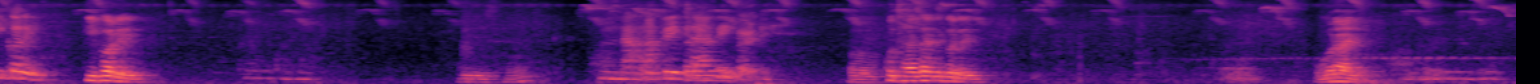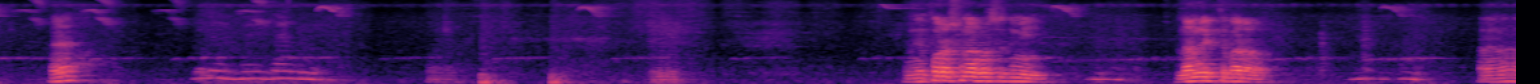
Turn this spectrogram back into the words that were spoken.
কি করে কি করে? না চাকরি করে চাকরি আগে। করে। ও, কোথায় চাকরি করে? ঘোরাই হ্যাঁ? পড়াশোনা করছ তুমি? নাম লিখতে পারো? পারো না?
